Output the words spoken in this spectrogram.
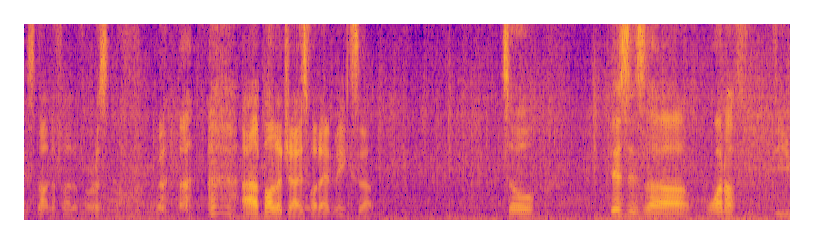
it's not the flooded forest. I apologize for that mix-up. So, this is uh one of the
